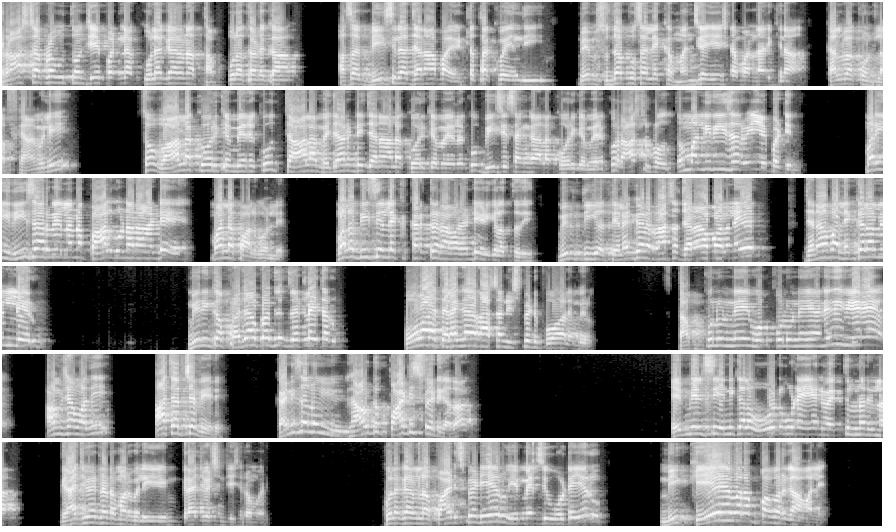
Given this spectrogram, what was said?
రాష్ట్ర ప్రభుత్వం చేపట్టిన కులగణన తప్పుల తడక అసలు బీసీల జనాభా ఎట్లా తక్కువైంది? మేము సుధాపూస లెక్క మంచిగా చేసినామని నరికిన కల్వకుంట్ల ఫ్యామిలీ. సో వాళ్ళ కోరిక మేరకు చాలా మెజారిటీ జనాల కోరిక మేరకు బీసీ సంఘాల కోరిక మేరకు రాష్ట్ర ప్రభుత్వం మళ్ళీ రీసర్వే చేపట్టింది. మరి ఈ రీసర్వేలన్న పాల్గొన్నారా అంటే మళ్ళీ పాల్గొనలే. మళ్ళీ బీసీ లెక్క కరెక్ట్ రావాలంటే ఎడికలు వస్తుంది మీరు దిగ- తెలంగాణ రాష్ట్ర జనాభాలనే జనాభా లెక్కలనే లేరు. మీరు ఇంకా ప్రజాప్రతినిధులు ఎట్లయితారు? పోవాలి తెలంగాణ రాష్ట్రాన్ని విడిచిపెట్టి పోవాలి మీరు. తప్పులున్నాయి ఒప్పులున్నాయి అనేది వేరే అంశం అది. ఆ చర్చ వేరే. కనీసం నువ్వు హ్యావ్ టు పార్టిసిపేట్ కదా. ఎమ్మెల్సీ ఎన్నికల ఓటు కూడా వేయని వ్యక్తులు ఉన్నారు ఇలా? గ్రాడ్యుయేట్లు అంట మరి మళ్ళీ గ్రాడ్యుయేషన్ చేసినాం మరి? కులగణలో పార్టిసిపేట్ చేయరు ఎమ్మెల్సీ ఓటు వేయరు. మీకు కేవలం పవర్ కావాలి.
